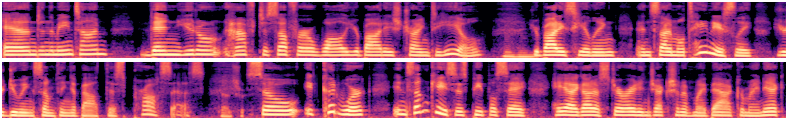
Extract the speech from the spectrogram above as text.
And in the meantime, then you don't have to suffer while your body's trying to heal. Mm-hmm. Your body's healing, and simultaneously, you're doing something about this process. That's right. So it could work. In some cases, people say, Hey, I got a steroid injection of my back or my neck.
